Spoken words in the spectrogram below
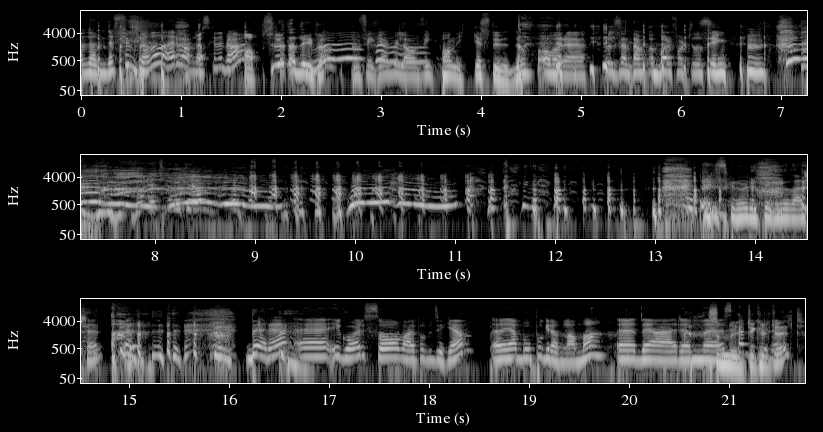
Det funka, det der. Overraskende bra. Absolutt, det er dritbra. Hun fikk, fikk panikk i studio. Og bare, produsenten, bare fortsett å synge. Det igjen. elsker når de tingene der skjer. Dere, eh, i går så var jeg på butikken. Eh, jeg bor på Grønland nå. Eh, det er en eh, Så spennende- multikulturelt.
